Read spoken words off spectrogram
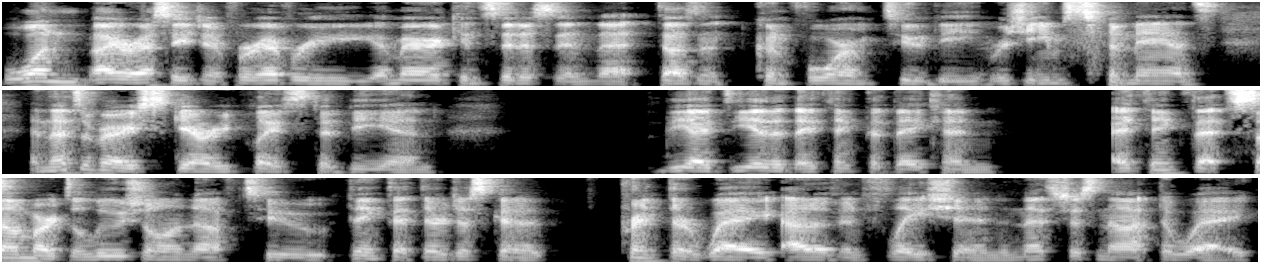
one IRS agent for every American citizen that doesn't conform to the regime's demands, and that's a very scary place to be in. The idea that they think that they can, I think that some are delusional enough to think that they're just going to print their way out of inflation, and that's just not the way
